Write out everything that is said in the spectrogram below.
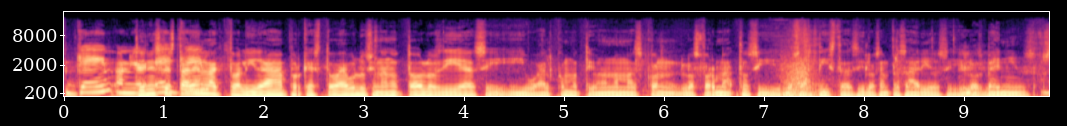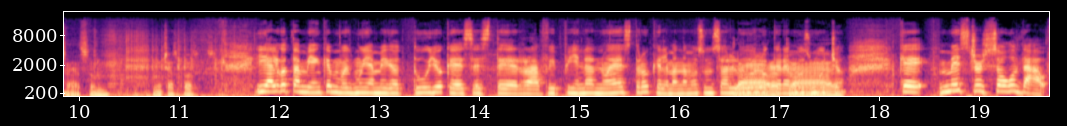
game, on your Tienes que estar en la actualidad porque esto va evolucionando todos los días y igual como te digo, no nomás con los formatos y los artistas y los empresarios y los venues, o sea, son muchas cosas. Y algo también que es muy amigo tuyo, que es este Rafi Pina nuestro, que le mandamos un saludo, Claro, lo queremos claro. mucho, que Mr. Sold Out.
